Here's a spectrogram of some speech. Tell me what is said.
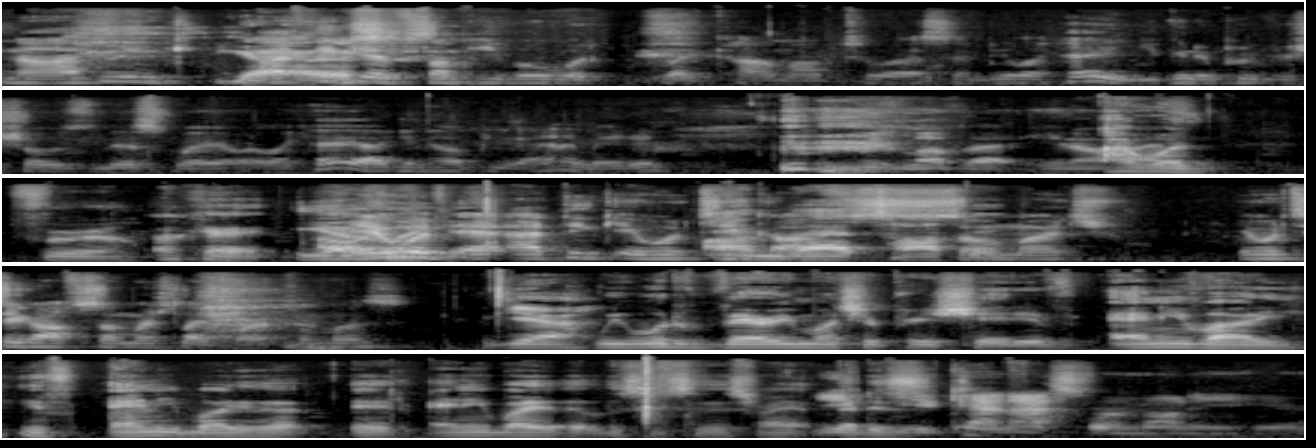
no, I think Yeah, I think that's- if some people would like come up to us and be like, "Hey, you can improve your shows this way," or like, "Hey, I can help you animate it," we'd love that. You know, I would. For real. Okay. Yeah. it like, would. I think it would take On off that so much. It would take off so much like work from us. Yeah. we would very much appreciate if anybody, if anybody that, if anybody that listens to this, right, You, that is, you can't ask for money here.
